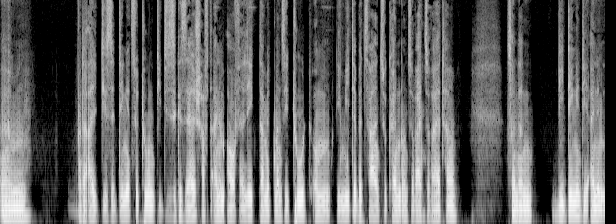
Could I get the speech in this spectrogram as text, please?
ähm, oder all diese Dinge zu tun, die diese Gesellschaft einem auferlegt, damit man sie tut, um die Miete bezahlen zu können und so weiter und so weiter, sondern die Dinge, die einem,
